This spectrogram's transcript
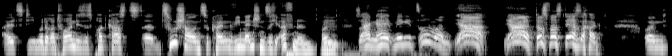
als die Moderatoren dieses Podcasts äh, zuschauen zu können, wie Menschen sich öffnen und Mhm. sagen, hey, mir geht's so, Mann. Ja, ja, das, was der sagt. Und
